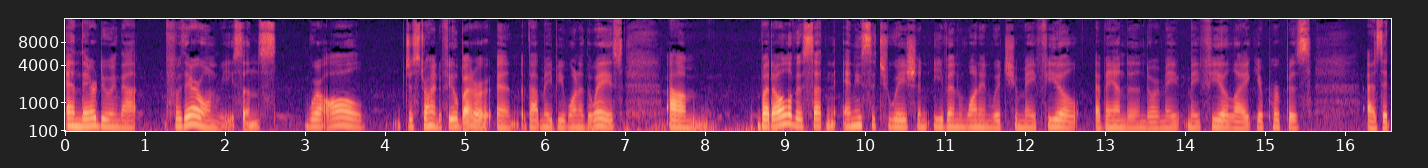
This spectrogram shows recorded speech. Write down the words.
and they're doing that for their own reasons. We're all just trying to feel better, and that may be one of the ways. Um, but all of a sudden, any situation, even one in which you may feel abandoned or may, may feel like your purpose as it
